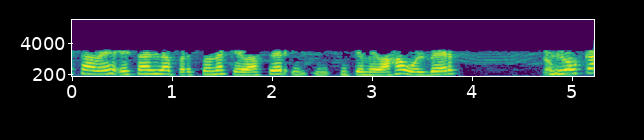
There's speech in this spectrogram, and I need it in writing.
esa vez, esa es la persona que va a ser y, y, te me vas a volver loca.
